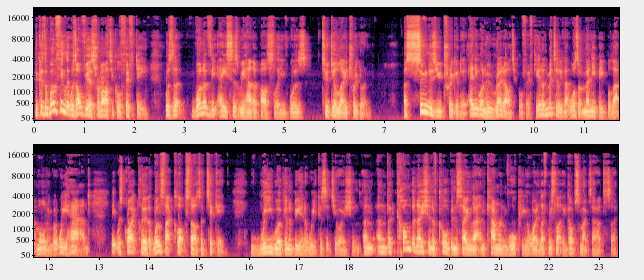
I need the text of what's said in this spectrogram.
Because the one thing that was obvious from Article 50 was that one of the aces we had up our sleeve was to delay triggering as soon as you triggered it, anyone who read Article 50, and admittedly that wasn't many people that morning, but we had, it was quite clear that once that clock started ticking, we were going to be in a weaker situation. And and the combination of Corbyn saying that and Cameron walking away left me slightly gobsmacked, I had to say.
